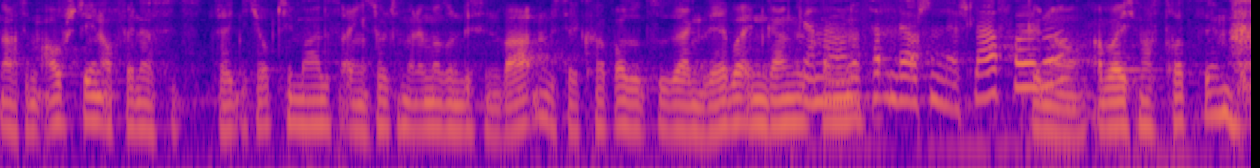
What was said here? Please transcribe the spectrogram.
nach dem Aufstehen, auch wenn das jetzt vielleicht nicht optimal ist. Eigentlich sollte man immer so ein bisschen warten, bis der Körper sozusagen selber in Gang gekommen Genau, ist. das hatten wir auch schon in der Schlaffolge. Genau, aber ich mache es trotzdem.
